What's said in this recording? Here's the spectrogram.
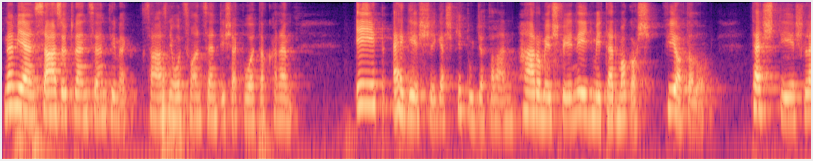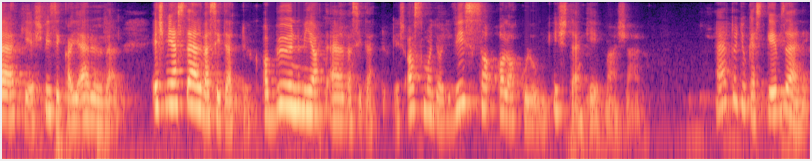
Nem ilyen 150 centi, meg 180 centisek voltak, hanem épp egészséges, ki tudja talán három és fél, négy méter magas fiatalok testi és lelki és fizikai erővel. És mi ezt elveszítettük. A bűn miatt elveszítettük. És azt mondja, hogy visszaalakulunk Isten képmására. El tudjuk ezt képzelni?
